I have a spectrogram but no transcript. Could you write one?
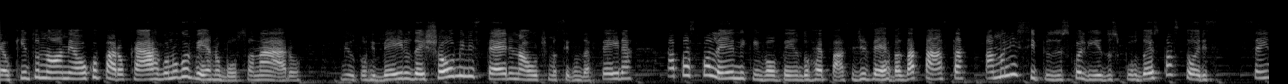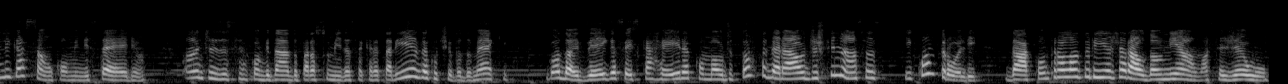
é o quinto nome a ocupar o cargo no governo Bolsonaro. Milton Ribeiro deixou o ministério na última segunda-feira após polêmica envolvendo o repasse de verbas da pasta a municípios escolhidos por dois pastores sem ligação com o ministério. Antes de ser convidado para assumir a secretaria executiva do MEC, Godoy Veiga fez carreira como auditor federal de finanças e controle da Controladoria Geral da União, a CGU,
